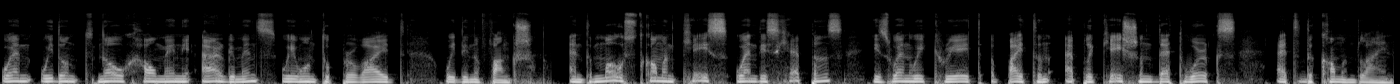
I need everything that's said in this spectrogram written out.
when we don't know how many arguments we want to provide within a function. And the most common case when this happens is when we create a Python application that works at the command line.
